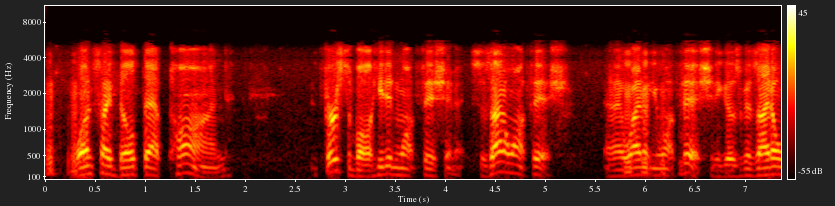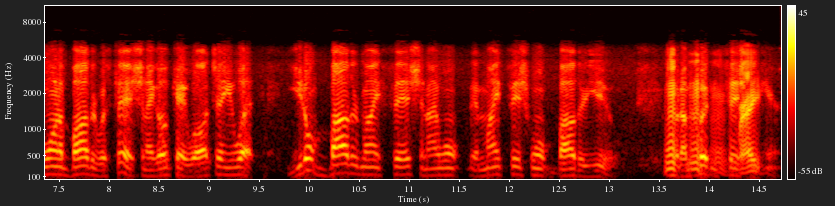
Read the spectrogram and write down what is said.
once I built that pond, first of all, he didn't want fish in it. He says, I don't want fish. And I, why don't you want fish? And he goes, because I don't want to bother with fish. And I go, okay, well, I'll tell you what. You don't bother my fish, and I won't, and my fish won't bother you. But I'm putting fish right. in here.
